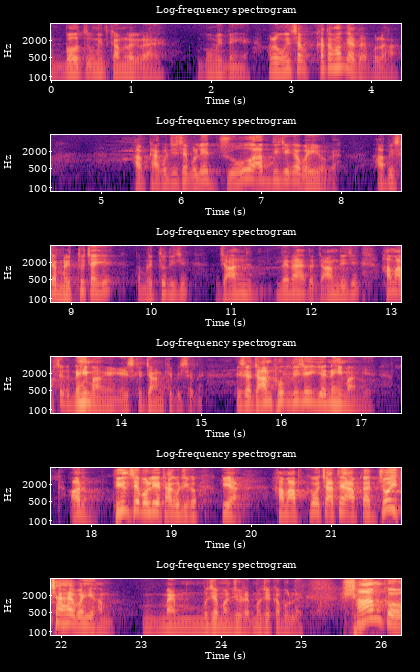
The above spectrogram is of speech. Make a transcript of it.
बहुत उम्मीद कम लग रहा है। उम्मीद नहीं है बोला उम्मीद सब खत्म हो गया था? बोला हाँ। आप ठाकुर जी से बोलिए, जो आप दीजिएगा, वही होगा। आप इसका मृत्यु चाहिए तो मृत्यु दीजिए। जान देना है तो जान दीजिए। हम आपसे नहीं मांगेंगे इसके जान के विषय में। इसका जान फूक दीजिए, ये नहीं मांगिए। और दिल से बोलिए ठाकुर जी को कि, हम आपको चाहते हैं, आपका जो इच्छा है, वही हम, मैं, मुझे मंजूर है, मुझे कबूल है। शाम को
